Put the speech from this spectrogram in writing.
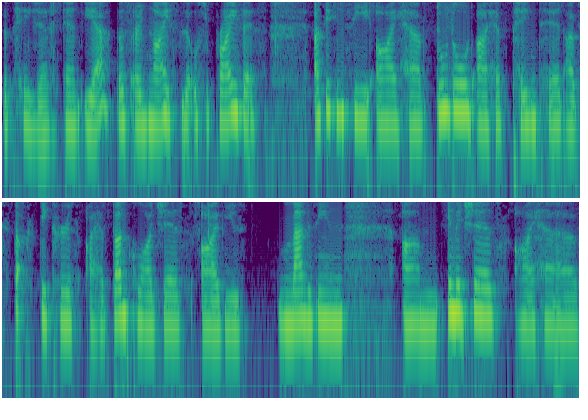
the pages and yeah those are nice little surprises. As you can see i have doodled i have painted i've stuck stickers i have done collages i've used magazine um, images i have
